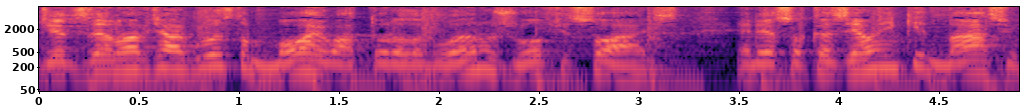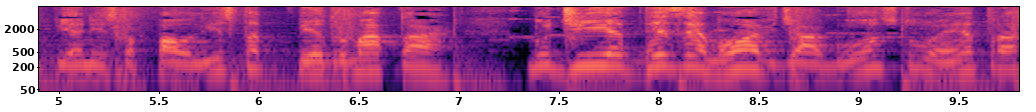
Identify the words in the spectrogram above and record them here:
Dia 19 de agosto morre o ator alagoano Jofe Soares. É nessa ocasião em que nasce o pianista paulista Pedro Matar. No dia 19 de agosto entra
